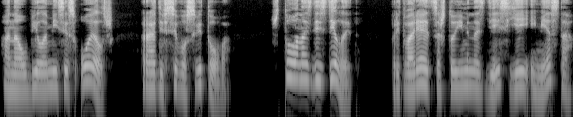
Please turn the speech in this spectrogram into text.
Она убила миссис Уэлш ради всего святого. Что она здесь делает? Притворяется, что именно здесь ей и место?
